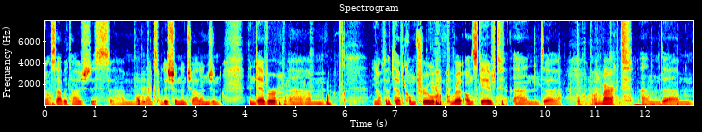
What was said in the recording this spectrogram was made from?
know, sabotage this um, expedition and challenge and endeavor. Um, you know, to, to, have come through unscathed and uh, unmarked, and um,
